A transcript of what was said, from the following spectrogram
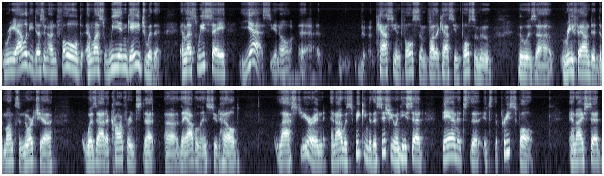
reality doesn't unfold unless we engage with it, unless we say, yes, you know, uh, Cassian Folsom, Father Cassian Folsom, who, who was uh, refounded the monks in Norcia, was at a conference that uh, the Avila Institute held last year, and and I was speaking to this issue, and he said, "Dan, it's the it's the priest's fault," and I said,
